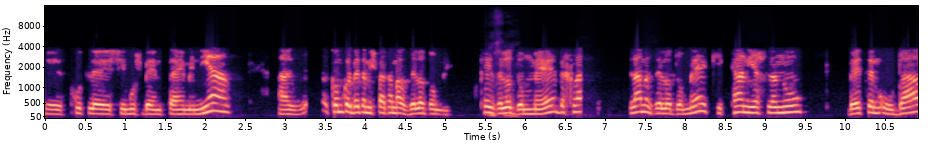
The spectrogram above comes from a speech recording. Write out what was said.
אה, זכות לשימוש באמצעי מניעה, אז קודם כל בית המשפט אמר זה לא דומה, אוקיי? נכון. זה לא דומה בכלל. למה זה לא דומה? כי כאן יש לנו בעצם עובר,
